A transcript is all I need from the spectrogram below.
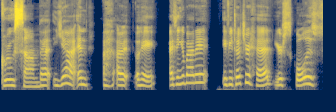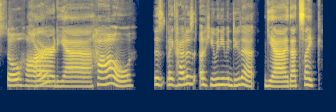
gruesome. That yeah, and uh, I okay. I think about it. If you touch your head, your skull is so hard. hard, yeah. How does like how does a human even do that? Yeah, that's like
